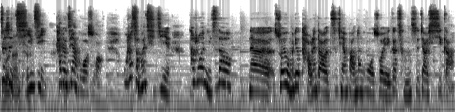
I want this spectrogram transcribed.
这是奇迹。他就这样跟我说。我说什么奇迹？他说你知道。那所以我们就讨论到之前房东跟我说有一个城市叫西港，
